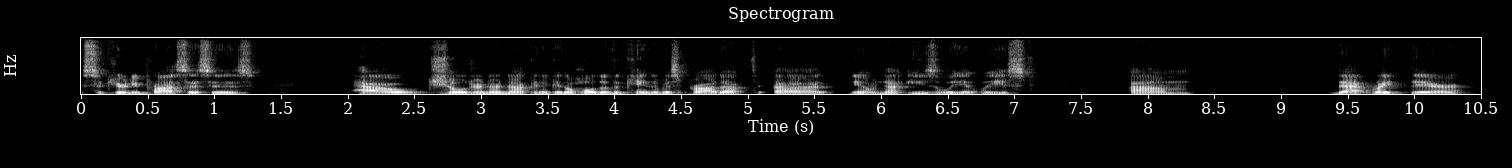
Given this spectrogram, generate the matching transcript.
security processes, how children are not going to get a hold of the cannabis product, uh, you know, not easily at least. Um, that right there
